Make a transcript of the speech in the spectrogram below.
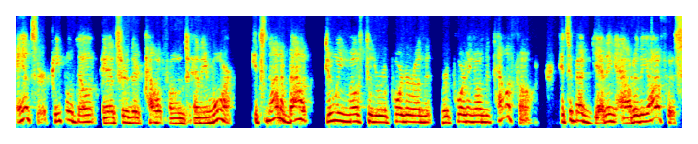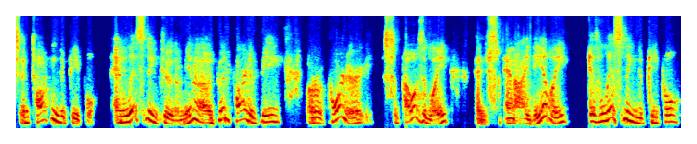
answer. People don't answer their telephones anymore. It's not about doing most of the reporter on the reporting on the telephone. It's about getting out of the office and talking to people and listening to them. You know, a good part of being a reporter, supposedly and, and ideally, is listening to people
